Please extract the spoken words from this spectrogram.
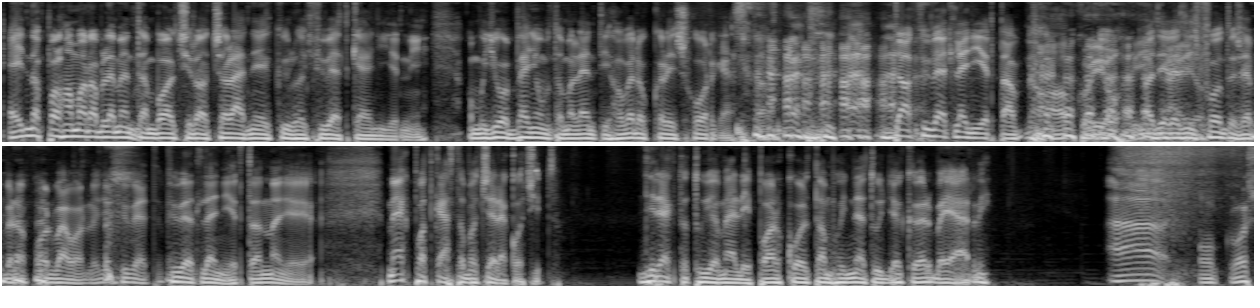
Egy nappal hamarabb lementem Balcsira a család nélkül, hogy füvet kell nyírni. Amúgy jól benyomtam a lenti haverokkal és horgáztam. De a füvet lenyírtam. Na, akkor jó. Azért ez így fontos ebben a formában, hogy a füvet, a füvet lenyírtam. Nagyon jó. Megpatkáztam a cserekocsit. Direkt a tuja mellé parkoltam, hogy ne tudja körbejárni. Á, okos.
